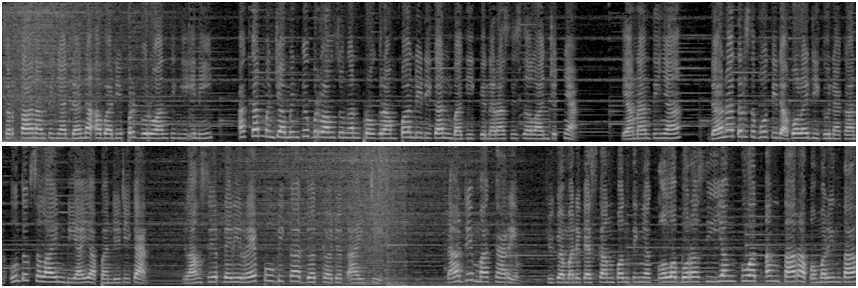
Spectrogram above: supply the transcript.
Serta nantinya dana abadi perguruan tinggi ini akan menjamin keberlangsungan program pendidikan bagi generasi selanjutnya, yang nantinya dana tersebut tidak boleh digunakan untuk selain biaya pendidikan. Dilansir dari republika.co.id. Nadiem Makarim juga menegaskan pentingnya kolaborasi yang kuat antara pemerintah,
